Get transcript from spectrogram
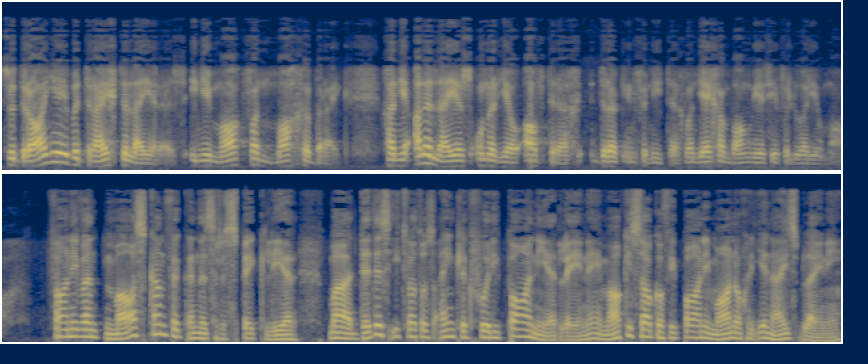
Sodra jy 'n bedreigde leier is en jy maak van mag gebruik, gaan jy alle leiers onder jou afdruk, druk en vernietig want jy gaan bang wees jy verloor jou mag. Fanie want maas kan vir kinders respek leer, maar dit is iets wat ons eintlik voor die pa neer lê, nê? Maak nie saak of die pa en die ma nog in een huis bly nie.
